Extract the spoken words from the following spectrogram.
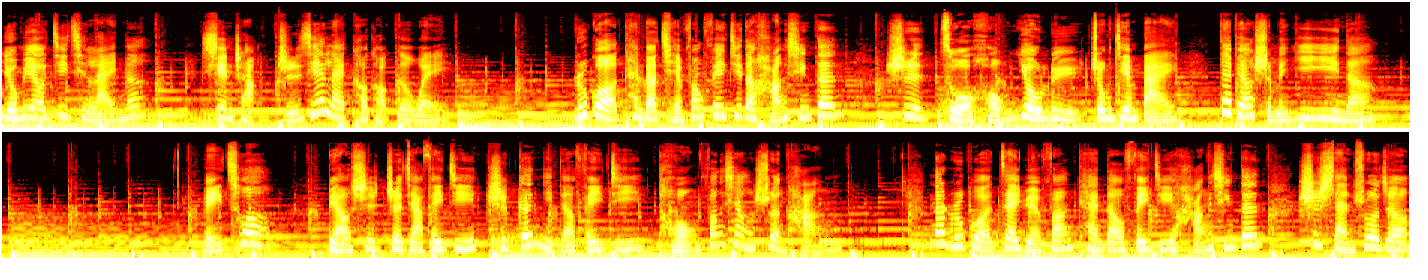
有没有记起来呢？现场直接来考考各位。如果看到前方飞机的航行灯是左红右绿中间白，代表什么意义呢？没错，表示这架飞机是跟你的飞机同方向顺航。那如果在远方看到飞机航行灯是闪烁着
